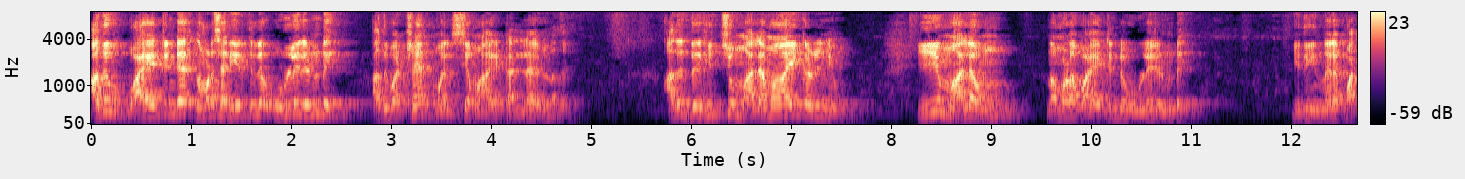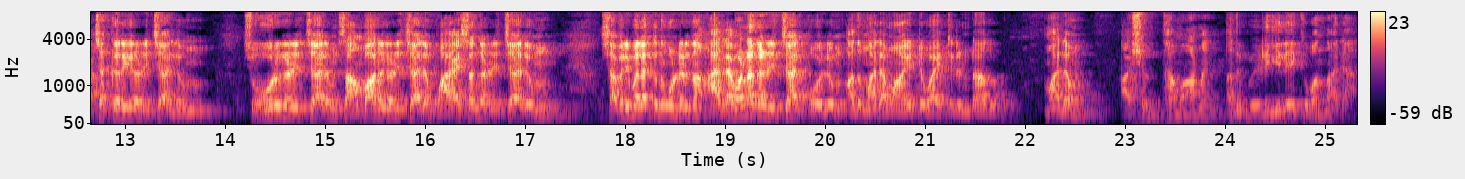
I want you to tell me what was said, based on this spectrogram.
അത് വയറ്റിന്റെ നമ്മുടെ ശരീരത്തിന്റെ ഉള്ളിലുണ്ട്. അത് പക്ഷേ മത്സ്യമായിട്ടല്ല ഉള്ളത്. അത് ദഹിച്ചു മലമായി കഴിഞ്ഞു. ഈ മലം നമ്മളെ വയറ്റിന്റെ ഉള്ളിലുണ്ട്. ഇത് ഇന്നലെ പച്ചക്കറി കഴിച്ചാലും ചോറ് കഴിച്ചാലും സാമ്പാർ കഴിച്ചാലും പായസം കഴിച്ചാലും ശബരിമലക്ക് നിന്ന് കൊണ്ടിരുന്ന അരവണ കഴിച്ചാൽ പോലും അത് മലമായിട്ട് വയറ്റിലുണ്ടാകും. മലം അശുദ്ധമാണ്. അത് വെളിയിലേക്ക് വന്നാലാ.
